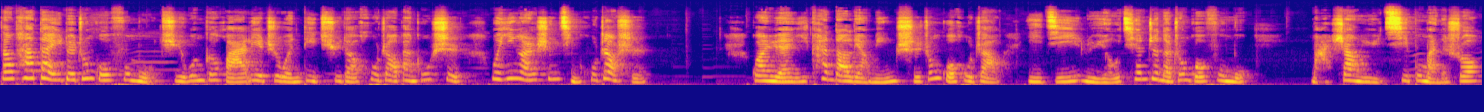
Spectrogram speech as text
当他带一对中国父母去温哥华列治文地区的护照办公室为婴儿申请护照时，官员一看到两名持中国护照以及旅游签证的中国父母，马上语气不满地说：“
